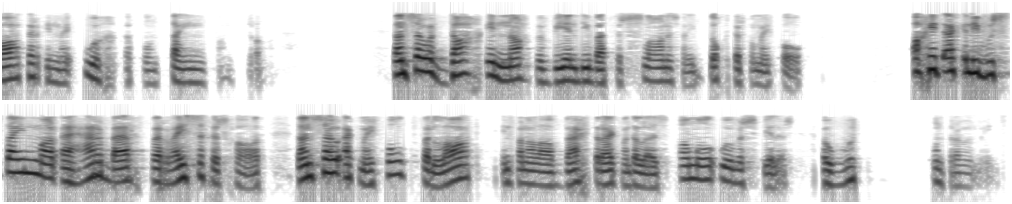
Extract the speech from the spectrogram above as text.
water en my oog 'n fontein van trane. Dan sou ek dag en nag beween die wat verslaan is van die dogter van my volk. Ag het ek in die woestyn maar 'n herberg vir reisigers gehad, dan sou ek my volk verlaat en van hulle af wegtrek want hulle is almal oorspelers, 'n hoop ontroue mense.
